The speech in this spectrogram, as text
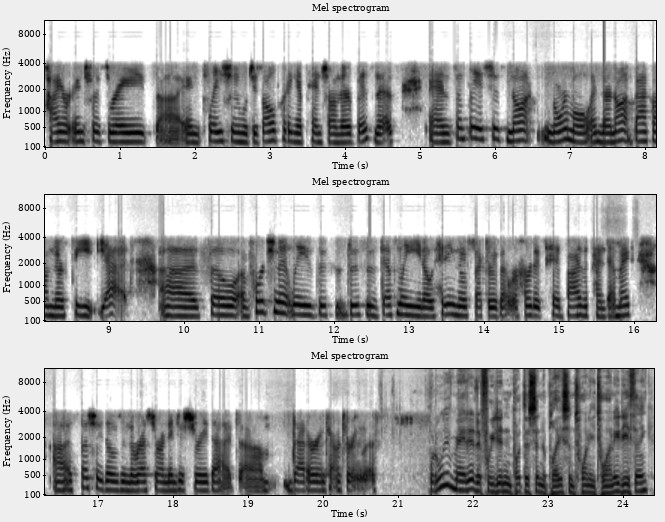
higher interest rates, uh, inflation, which is all putting a pinch on their business, and simply it's just not normal, and they're not back on their feet yet. Uh, so unfortunately, this this is definitely you know hitting those sectors that were hardest hit by the pandemic, uh, especially those in the restaurant industry that um, that are encountering this. Would we have made it if we didn't put this into place in 2020? Do you think?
